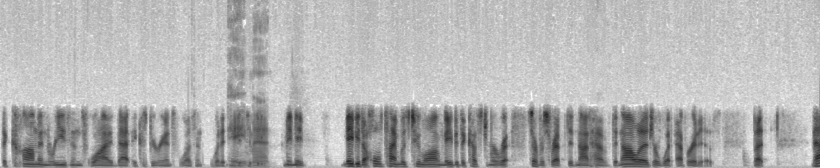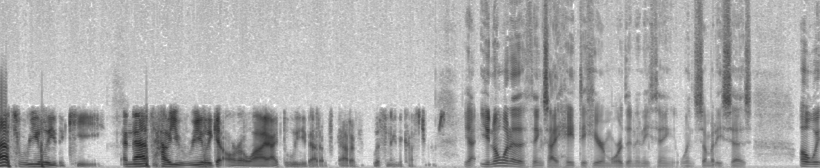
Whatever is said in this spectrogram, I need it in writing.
the common reasons why that experience wasn't what it needed Amen. to be. I mean, maybe, the hold time was too long, maybe the customer re- service rep did not have the knowledge or whatever it is. But that's really the key. And that's how you really get ROI, I believe, out of out of listening to customers. Yeah, you know, one of the things I hate to hear more than anything when somebody says, "Oh, we,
